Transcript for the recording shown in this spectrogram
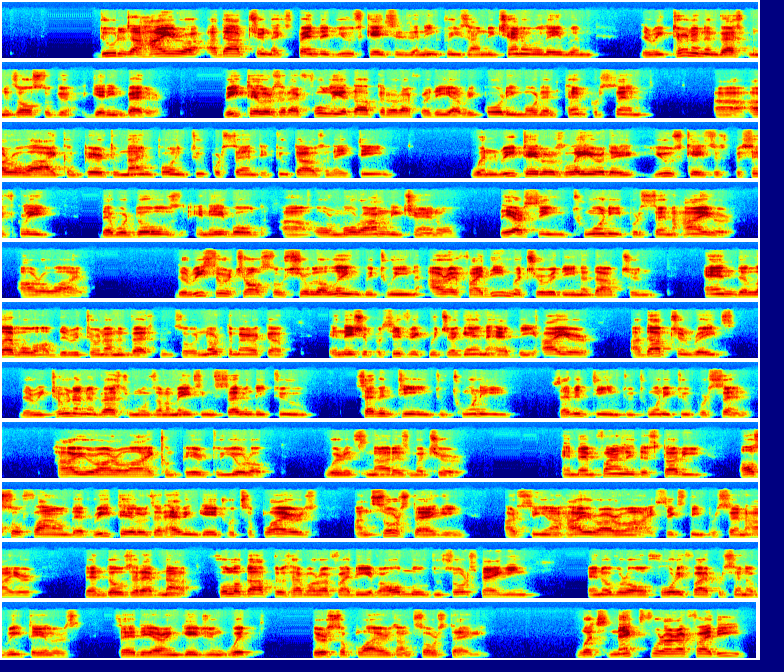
Due to the higher adoption, expanded use cases, and increased omni-channel enablement, the return on investment is also getting better. Retailers that have fully adopted RFID are reporting more than 10% uh, ROI compared to 9.2% in 2018. When retailers layer the use cases specifically that were those enabled uh, or more omni-channel, they are seeing 20% higher ROI. The research also showed a link between RFID maturity and adoption and the level of the return on investment. So in North America and Asia Pacific, which again had the higher adoption rates, the return on investment was an amazing 72, 17 to 20, 17 to 22 percent higher ROI compared to Europe, where it's not as mature. And then finally, the study also found that retailers that have engaged with suppliers on source tagging are seeing a higher ROI, 16% higher than those that have not. Full adopters have RFID have all moved to source tagging and overall 45% of retailers say they are engaging with their suppliers on source tagging. What's next for RFID?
